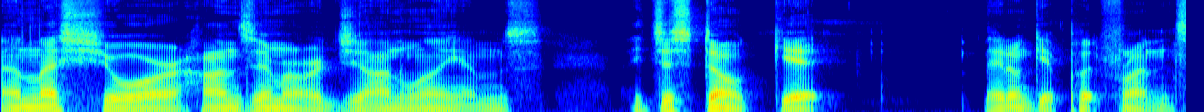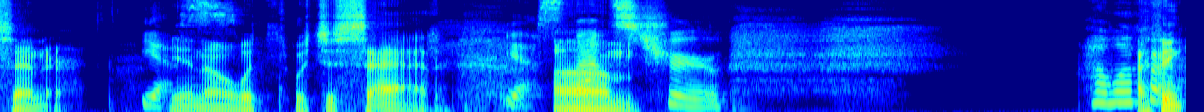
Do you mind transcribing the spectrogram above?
unless you're Hans Zimmer or John Williams, they just don't get they don't get put front and center. yes You know, which which is sad. yes um, that's true however I think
